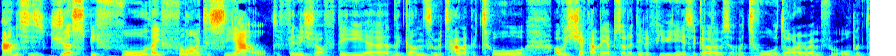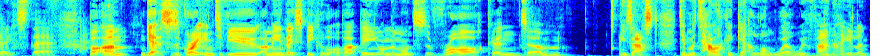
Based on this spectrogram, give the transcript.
and this is just before they fly to Seattle to finish off the uh, the Guns and Metallica tour. Obviously, check out the episode I did a few years ago, sort of a tour diary, went through all the dates there. But but um, yeah, this is a great interview. I mean, they speak a lot about being on the Monsters of Rock and. Um, He's asked, Did Metallica get along well with Van Halen?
